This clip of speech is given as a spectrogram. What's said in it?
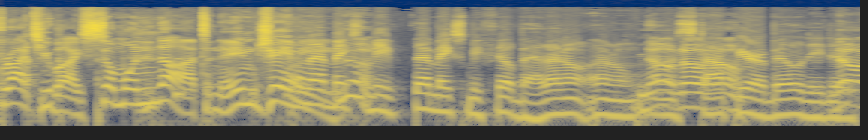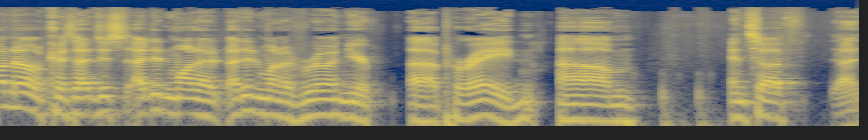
brought to you by someone not named Jamie. Well, that makes me that makes me feel bad. I don't I don't no, no, stop no. your ability to. No, no, because I just I didn't want to I didn't want to ruin your uh, parade. Um, and so if uh,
